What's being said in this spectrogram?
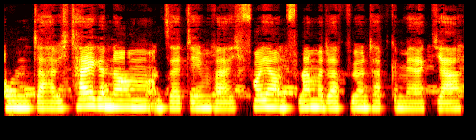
und da habe ich teilgenommen und seitdem war ich Feuer und Flamme dafür und habe gemerkt, ja,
